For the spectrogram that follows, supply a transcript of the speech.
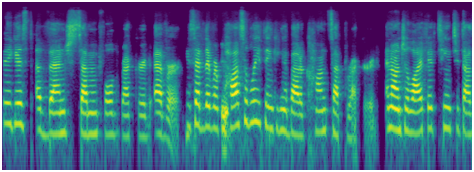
biggest Avenged Sevenfold record ever. He said they were possibly thinking about a concept record. And on July 15, 2009,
